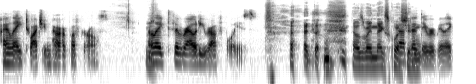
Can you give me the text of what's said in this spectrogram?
I liked watching Powerpuff Girls. I liked the Rowdyruff Boys. that was my next question. that they were really.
